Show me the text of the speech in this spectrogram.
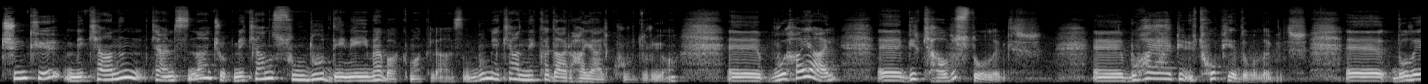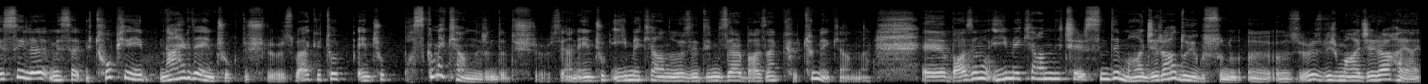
Çünkü mekanın kendisinden çok mekanın sunduğu deneyime bakmak lazım. Bu mekan ne kadar hayal kurduruyor? E, bu hayal e, bir kabus da olabilir. E, bu hayal bir ütopya da olabilir. E, dolayısıyla mesela ütopyayı nerede en çok düşürüyoruz? Belki ütop en çok baskı mekanlarında düşürüyoruz. Yani en çok iyi mekanı özlediğimiz yer bazen kötü mekanlar. E, bazen o iyi mekanın içerisinde macera duygusunu e, özlüyoruz. Bir macera hayal.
